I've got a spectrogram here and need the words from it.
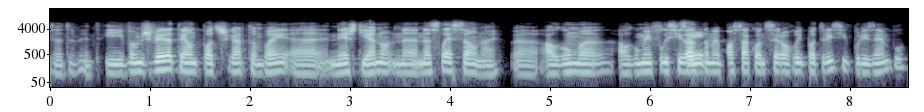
Exatamente. E vamos ver até onde pode chegar também uh, neste ano na, na, seleção, não é? Uh, alguma, alguma infelicidade Sim. também possa acontecer ao Rui Patrício, por exemplo,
